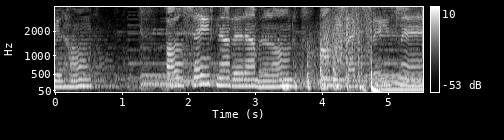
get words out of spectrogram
get home. All safe now that I'm alone. Almost like a spaceman.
